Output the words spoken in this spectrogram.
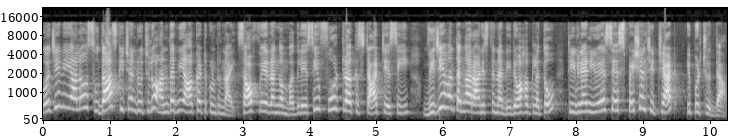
వర్జీనియాలో సుదాస్ కిచెన్ రుచులు అందరినీ ఆకట్టుకుంటున్నాయి. సాఫ్ట్వేర్ రంగం వదిలేసి ఫుడ్ ట్రక్ స్టార్ట్ చేసి విజయవంతంగా రాణిస్తున్న నిర్వాహకులతో TV nine USA special chit chat ఇప్పుడు చూద్దాం.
